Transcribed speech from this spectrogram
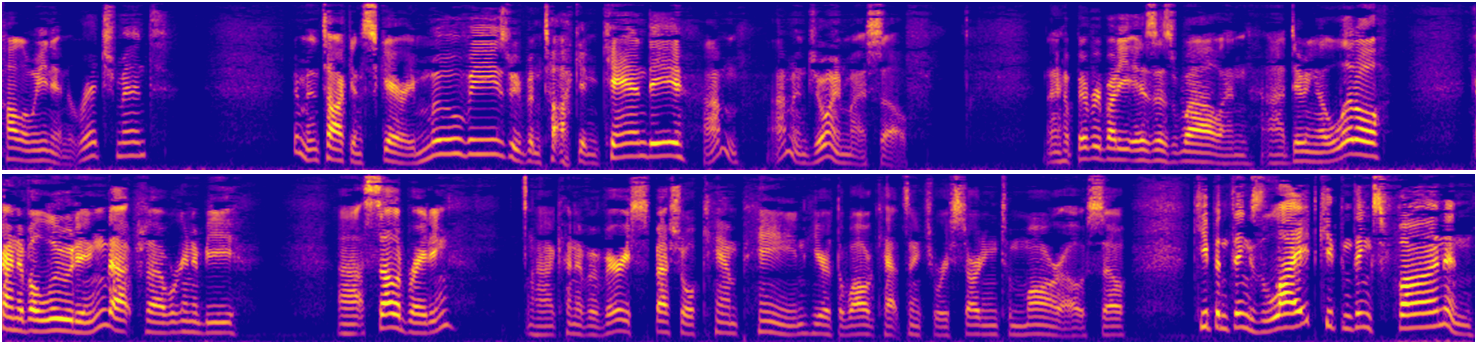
Halloween enrichment. We've been talking scary movies. We've been talking candy. I'm I'm enjoying myself. And I hope everybody is as well. And uh, doing a little kind of alluding that uh, we're going to be uh, celebrating uh, kind of a very special campaign here at the Wildcat Sanctuary starting tomorrow. So keeping things light, keeping things fun, and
